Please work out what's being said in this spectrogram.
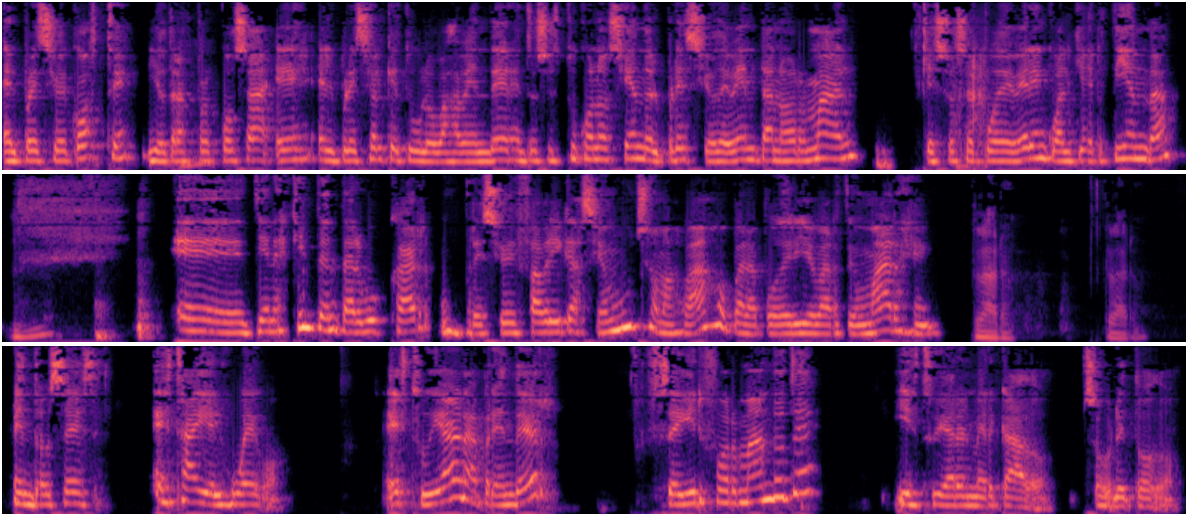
el precio de coste y otra cosa es el precio al que tú lo vas a vender. Entonces, tú conociendo el precio de venta normal, que eso se puede ver en cualquier tienda, eh, tienes que intentar buscar un precio de fabricación mucho más bajo para poder llevarte un margen. Claro, claro. Entonces, está ahí el juego. Estudiar, aprender, seguir formándote y estudiar el mercado, sobre todo.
